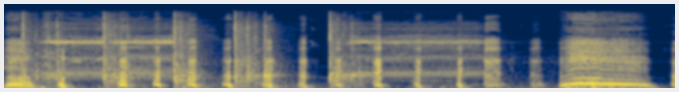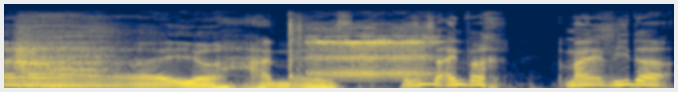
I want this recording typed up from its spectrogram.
ah, Johannes. Es ist einfach mal wieder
